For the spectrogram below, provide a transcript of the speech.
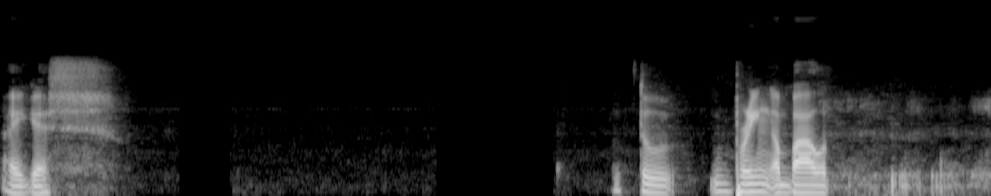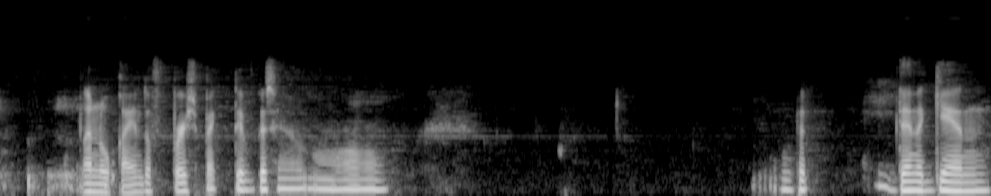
I guess to bring about ano kind of perspective kasi mo. But then again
